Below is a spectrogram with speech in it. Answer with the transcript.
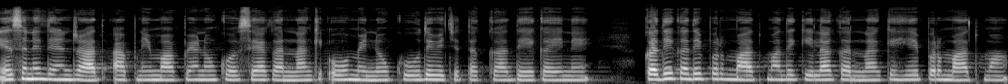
ਇਸ ਨੇ ਦਿਨ ਰਾਤ ਆਪਣੇ ਮਾਪਿਆਂ ਨੂੰ ਕੋਸਿਆ ਕਰਨਾ ਕਿ ਉਹ ਮੈਨੂੰ ਖੂਹ ਦੇ ਵਿੱਚ ਧੱਕਾ ਦੇ ਗਏ ਨੇ। ਕਦੇ-ਕਦੇ ਪਰਮਾਤਮਾ ਦੇ ਕਿਲਾ ਕਰਨਾ ਕਿ हे ਪਰਮਾਤਮਾ,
